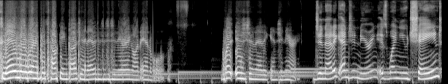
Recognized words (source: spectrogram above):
Today we're going to be talking about genetic engineering on animals. What is genetic engineering? Genetic engineering is when you change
